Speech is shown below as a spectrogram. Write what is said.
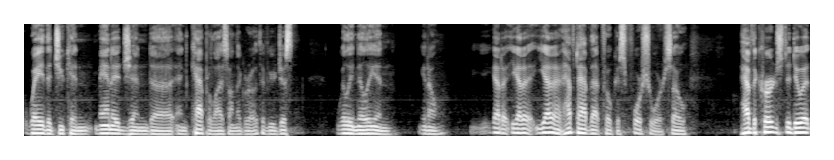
way that you can manage and uh, and capitalize on the growth. If you're just willy nilly and you know you gotta you gotta you gotta have to have that focus for sure. So have the courage to do it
